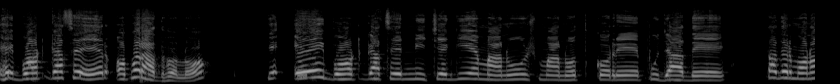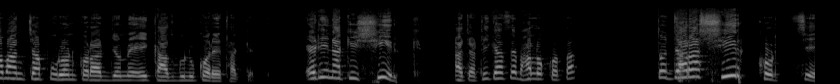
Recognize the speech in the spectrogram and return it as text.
এই বট গাছের অপরাধ হলো যে এই বট গাছের নিচে গিয়ে মানুষ মানত করে, পূজা দেয় তাদের মনোবাঞ্ছা পূরণ করার জন্য এই কাজগুলো করে থাকে। এটি নাকি শির্ক? আচ্ছা ঠিক আছে, ভালো কথা। তো যারা শির্ক করছে,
